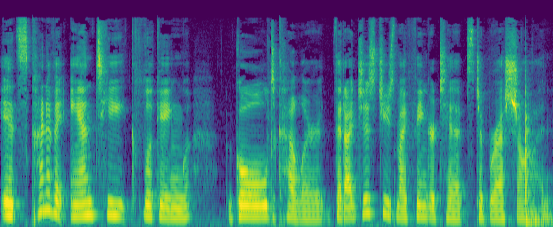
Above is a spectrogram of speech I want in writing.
It's kind of an antique looking gold color that I just use my fingertips to brush on.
